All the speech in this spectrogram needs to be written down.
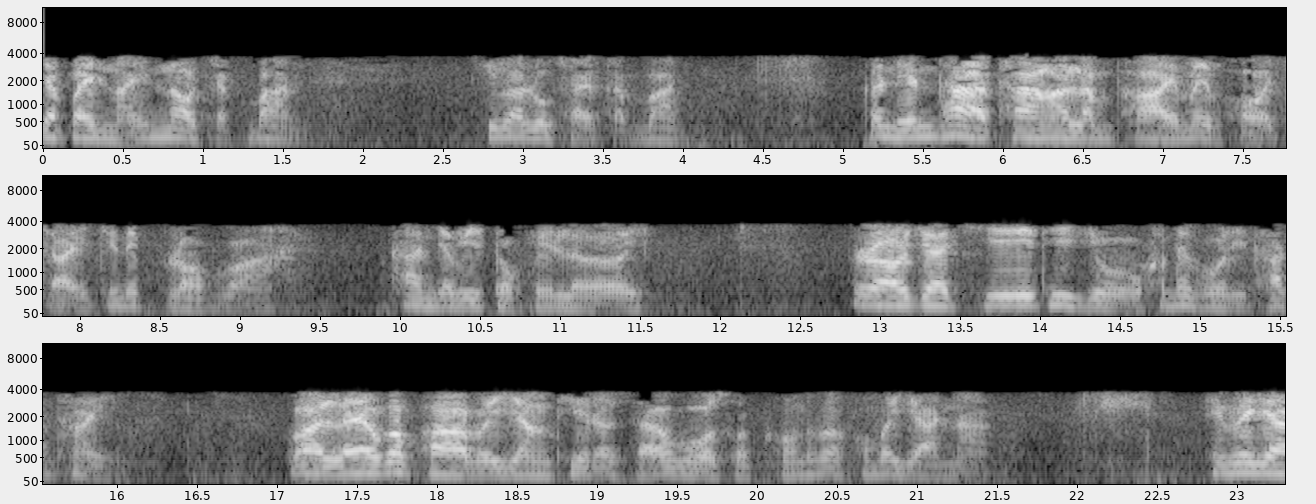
จะไปไหนนอกจากบ้าน คิดว่าลูกชายกลับบ้าน ก็เห็นท่าทางอลัมพายไม่พอใจที่ได้ปลอบว่า ท่านจะวิตกไปเลย เราจะชี้ที่อยู่คันธโพธิทัตให้ ว่าแล้วก็พาไปยังที่รักษาโวสดของทวของพญานาค เห็นพญา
